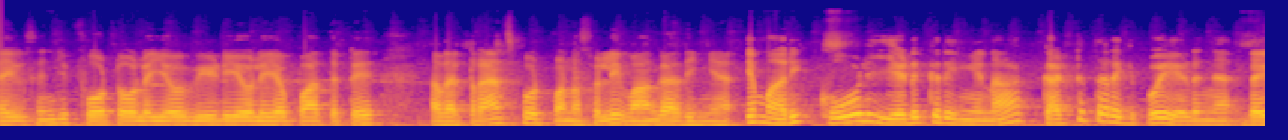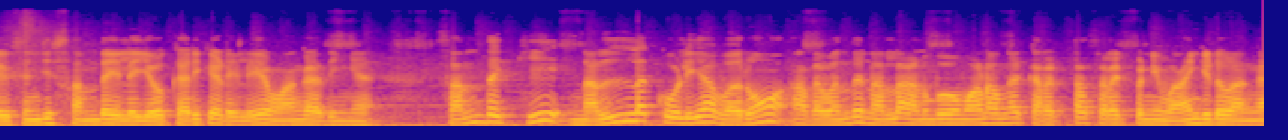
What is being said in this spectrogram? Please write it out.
தயவு செஞ்சு ஃபோட்டோலையோ வீடியோலையோ பார்த்துட்டு அதை டிரான்ஸ்போர்ட் பண்ண சொல்லி வாங்காதீங்க. அதே மாதிரி கோழி எடுக்கிறீங்கன்னா கட்டுத்தரைக்கு போய் எடுங்க. தயவு செஞ்சு சந்தையிலையோ கறிக்கடையிலையோ வாங்காதீங்க. சந்தைக்கு நல்ல கோழியாக வரும். அதை வந்து நல்ல அனுபவமானவங்க கரெக்டாக செலக்ட் பண்ணி வாங்கிடுவாங்க.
